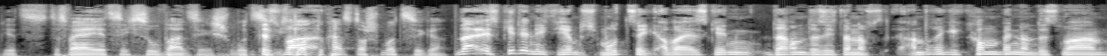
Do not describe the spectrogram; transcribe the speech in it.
Jetzt, das war ja jetzt nicht so wahnsinnig schmutzig. Das ich glaube, du kannst noch schmutziger. Nein, es geht ja nicht hier um schmutzig, aber es ging darum, dass ich dann aufs andere gekommen bin und es war,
